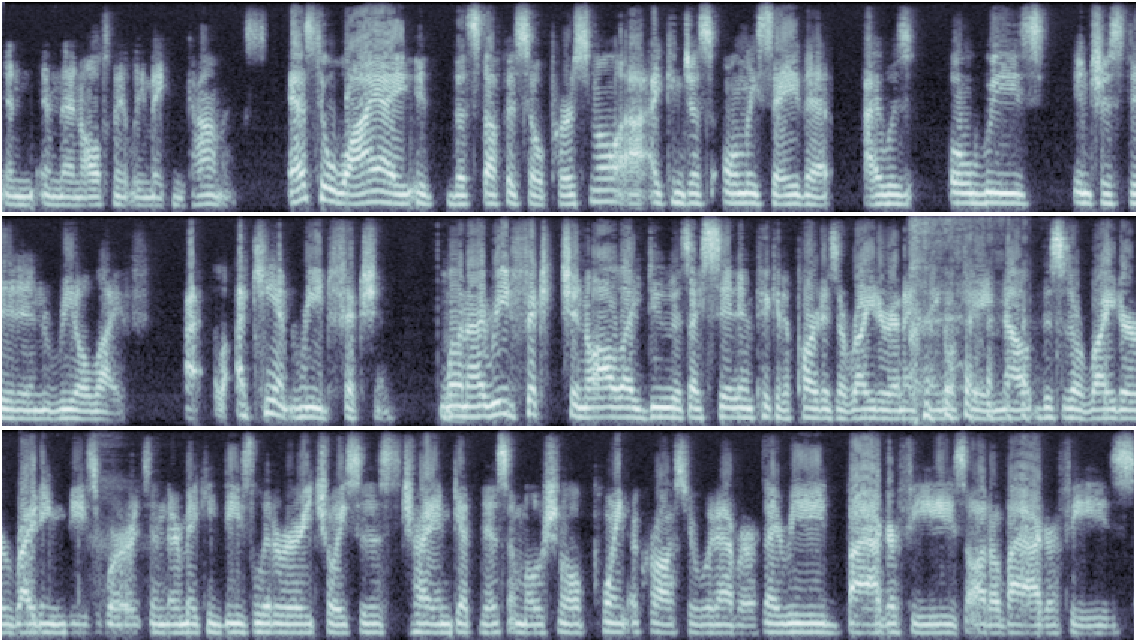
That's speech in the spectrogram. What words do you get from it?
and and then ultimately making comics. As to why I it, the stuff is so personal, I, I can just only say that I was always interested in real life. I, I can't read fiction. When I read fiction, all I do is I sit and pick it apart as a writer and I think, okay, now this is a writer writing these words and they're making these literary choices to try and get this emotional point across or whatever. I read biographies, autobiographies,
